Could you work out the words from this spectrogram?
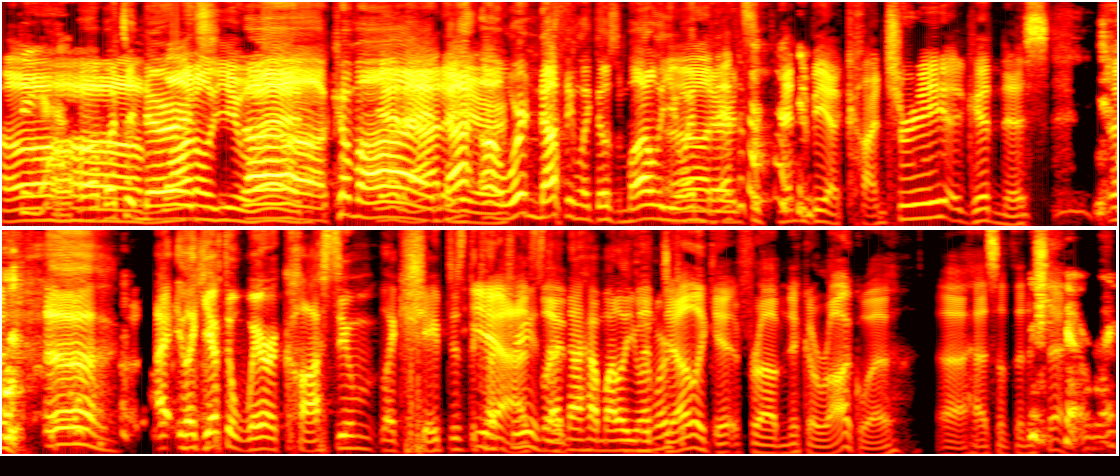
Oh, yeah. A bunch of nerds. Model UN. Oh, come on. outta Not- here. oh, we're nothing like those Model UN they have nerds. to pretend to be a country. Goodness. I, like you have to wear a costume like shaped as the Yeah, country. it's Is like that not how Model the UN works? delegate from Nicaragua uh, has something to say. yeah, right.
